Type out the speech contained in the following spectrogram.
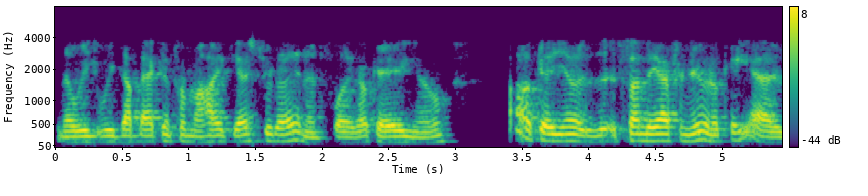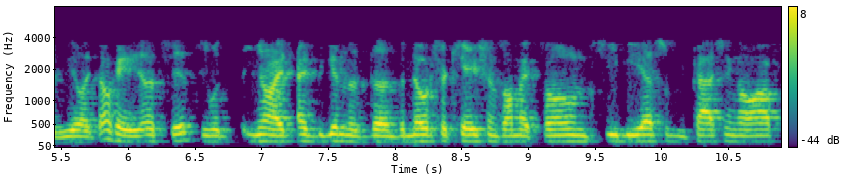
you know we we got back in from a hike yesterday, and it's like, okay, you know okay, you know, Sunday afternoon, okay, yeah, I'd be like, okay, that's it. You know, I'd, I'd begin the, the, the notifications on my phone. CBS would be passing off.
